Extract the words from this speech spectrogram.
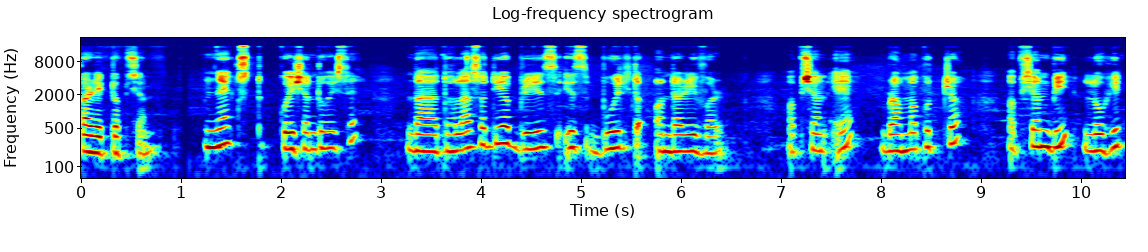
correct option next কুৱেশ্যনটো হৈছে the Dhola Sadiya bridge is build on the river option A Brahmaputra option B Lohit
